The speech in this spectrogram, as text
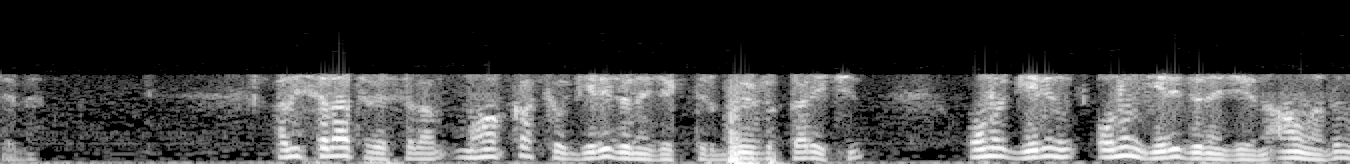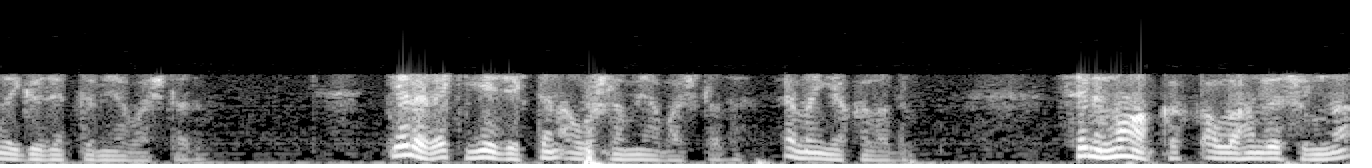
dedi. Aleyhissalatü vesselam muhakkak o geri dönecektir buyurdukları için onu geri, onun geri döneceğini anladım ve gözetlemeye başladım. Gelerek yiyecekten avuçlamaya başladı. Hemen yakaladım. Seni muhakkak Allah'ın Resulüne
